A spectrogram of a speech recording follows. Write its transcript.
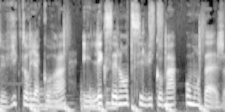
de Victoria Cora et l'excellente Sylvie Coma au montage.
